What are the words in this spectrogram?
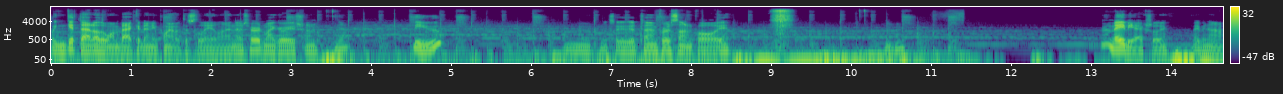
We can get that other one back at any point with this ley line. There's herd migration. Yeah. Boo. Mm, looks like a good time for a sunfall, eh? Mm -hmm. Maybe, actually. Maybe not.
